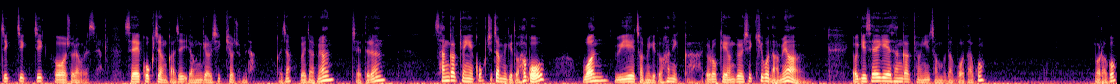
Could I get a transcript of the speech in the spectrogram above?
찍찍찍 그어주라고 그랬어요. 세 꼭지점까지 연결시켜 줍니다. 그죠? 왜냐면 쟤들은 삼각형의 꼭지점이기도 하고 원 위의 점이기도 하니까 이렇게 연결시키고 나면 여기 세 개의 삼각형이 전부 다 뭐다고? 뭐라고?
